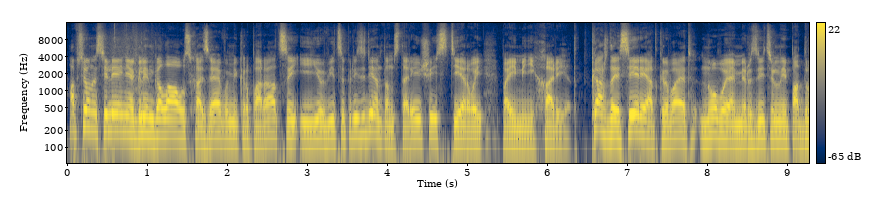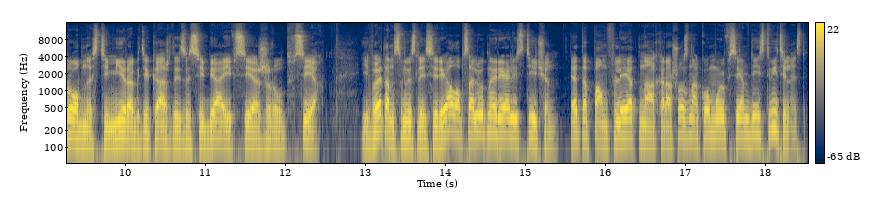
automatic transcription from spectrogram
а все население Глингалау с хозяевами корпорации и ее вице-президентом, старейшей стервой по имени Харриет. Каждая серия открывает новые омерзительные подробности мира, где каждый за себя и все жрут всех. И в этом смысле сериал абсолютно реалистичен. Это памфлет на хорошо знакомую всем действительность.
